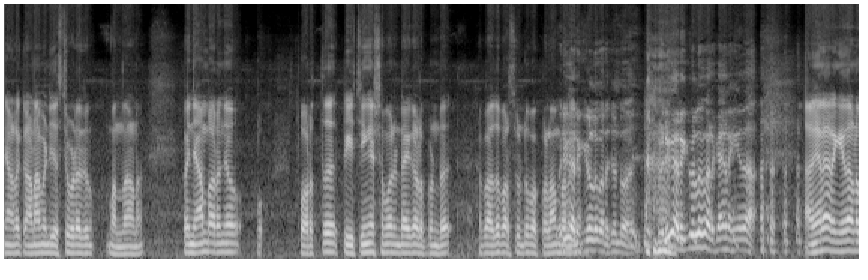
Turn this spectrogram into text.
ഞങ്ങളെ കാണാൻ വേണ്ടി ജസ്റ്റ് ഇവിടെ ഒരു വന്നതാണ്. അപ്പോൾ ഞാൻ പറഞ്ഞു പുറത്ത് പീച്ചിങ് ഇഷ്ടംപോലെ ഉണ്ടായി കിടപ്പുണ്ട്. അപ്പോൾ അത് പറിച്ചുകൊണ്ട് പൊക്കോളാം അങ്ങനെ ഇറങ്ങിയതാണ്.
